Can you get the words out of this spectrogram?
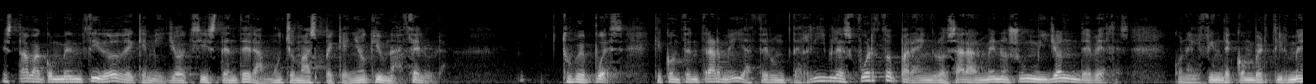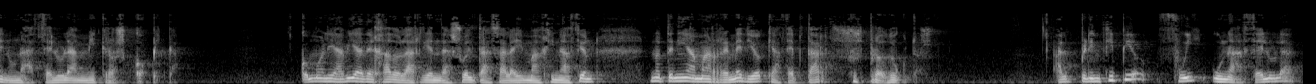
estaba convencido de que mi yo existente era mucho más pequeño que una célula. Tuve, pues, que concentrarme y hacer un terrible esfuerzo para engrosar al menos un millón de veces, con el fin de convertirme en una célula microscópica. Como le había dejado las riendas sueltas a la imaginación, no tenía más remedio que aceptar sus productos. Al principio fui una célula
